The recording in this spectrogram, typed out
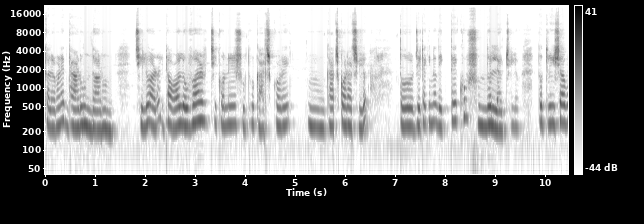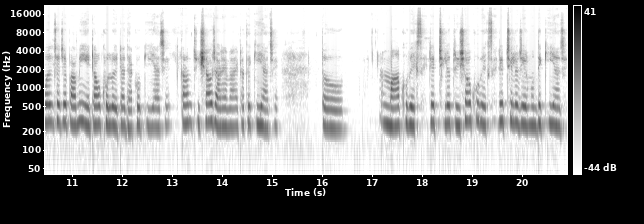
কালার মানে দারুণ দারুণ ছিল। আর এটা অল ওভার চিকনের সুতোর কাজ করে কাজ করা ছিল। তো যেটা কিনা দেখতে খুব সুন্দর লাগছিল। তো তৃষা বলছে যে, পামি, এটাও খোলো, এটা দেখো কি আছে। কারণ তৃষাও জানে না এটাতে কি আছে। তো মা খুব এক্সাইটেড ছিল, তৃষাও খুব এক্সাইটেড ছিল যে, এর মধ্যে কী আছে।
